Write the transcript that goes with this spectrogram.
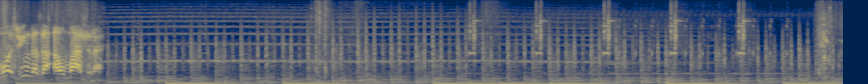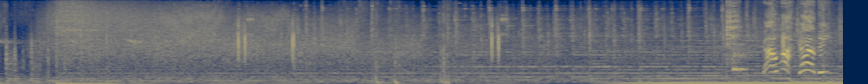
Boas-vindas a Almazra. Carro marcado, hein?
